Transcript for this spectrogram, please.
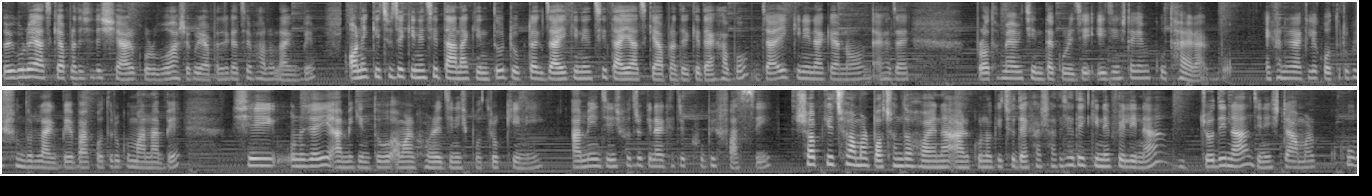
তো ওইগুলোই আজকে আপনাদের সাথে শেয়ার করব। আশা করি আপনাদের কাছে ভালো লাগবে। অনেক কিছু যে কিনেছি তা না কিন্তু টুকটাক যাই কিনেছি তাই আজকে আপনাদেরকে দেখাবো। যাই কিনি না কেন, দেখা যায় প্রথমে আমি চিন্তা করি যে এই জিনিসটাকে আমি কোথায় রাখব? এখানে রাখলে কতটুকু সুন্দর লাগবে বা কতটুকু মানাবে? সেই অনুযায়ী আমি কিন্তু আমার ঘরের জিনিসপত্র কিনি। আমি জিনিসপত্র কেনার ক্ষেত্রে খুবই ফাঁসি সব কিছু আমার পছন্দ হয় না, আর কোনো কিছু দেখার সাথে সাথে কিনে ফেলি না। যদি না, জিনিসটা আমার খুব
